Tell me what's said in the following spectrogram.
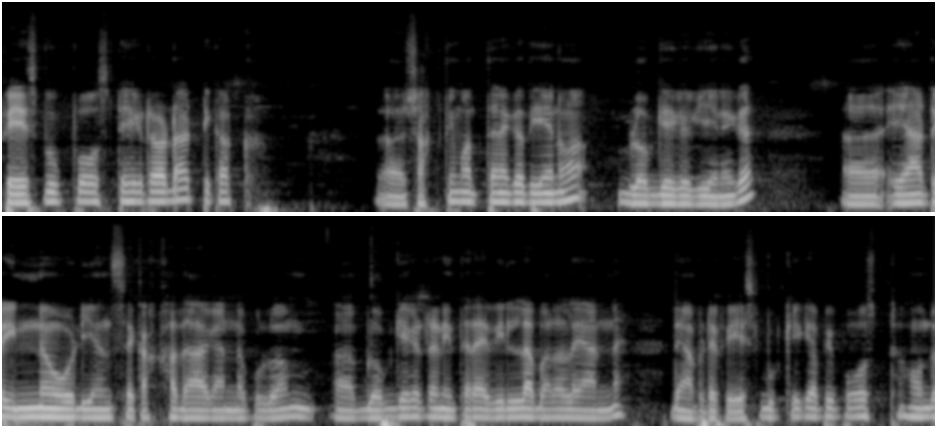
ෆේස්බුක් පෝස්ට එකට වඩා ටිකක් ශක්තිමත් තැනක තියෙනවා බ්ලොග් එක කියන එක. එයාට ඉන්න ෝඩියන්ස එකක් හදාගන්න පුළුවන් බ්ලොග් එකට නිතර විල්ල බලල යන්න. දැ අපට ෆෙස්බුක් එක අපි පෝස්ට් හොඳ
